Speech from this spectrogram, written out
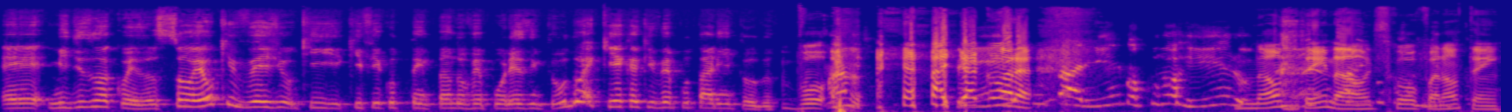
É, me diz uma coisa, sou eu que vejo, que, que fico tentando ver pureza em tudo ou é Keka que vê putaria em tudo? Vou... Mano, e agora? putaria em Boku no Hero. Não tem, não, desculpa, não tem.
